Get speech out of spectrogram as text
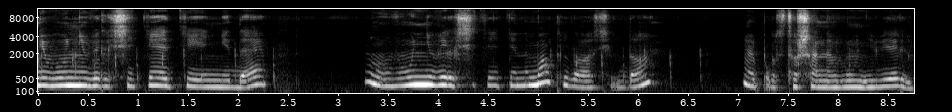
ні в університеті ніде. Ну, в університеті нема класів, да? Ну, я просто ще не в універі.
